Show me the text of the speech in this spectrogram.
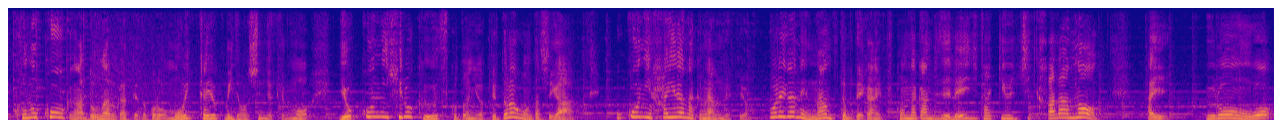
この効果がどうなるかっていうところをもう一回よく見てほしいんですけども、横に広く打つことによってドラゴンたちがここに入らなくなるんですよ。これがね、なんつってもでかいんです。こんな感じでレイジ滝打ちからの、はい、クローンを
